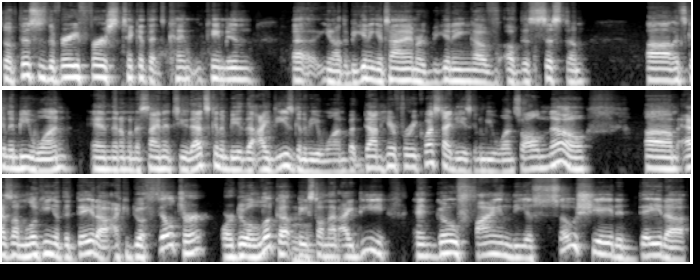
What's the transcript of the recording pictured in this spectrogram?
so if this is the very first ticket that came came in, uh, you know, at the beginning of time or the beginning of of this system, uh, it's going to be one, and then I'm going to assign it to you. That's going to be the ID is going to be one, but down here for request ID is going to be one. So I'll know um, as I'm looking at the data, I could do a filter or do a lookup mm. based on that ID and go find the associated data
